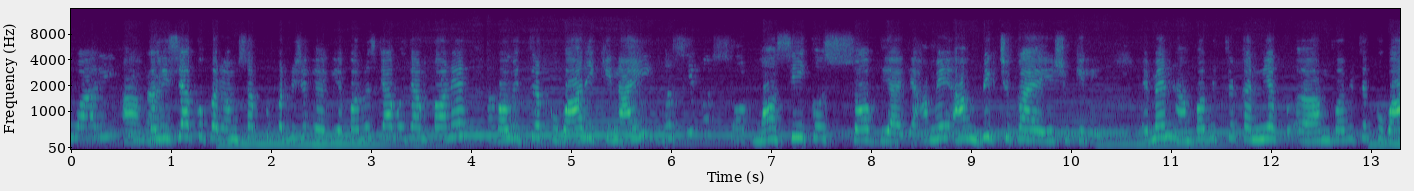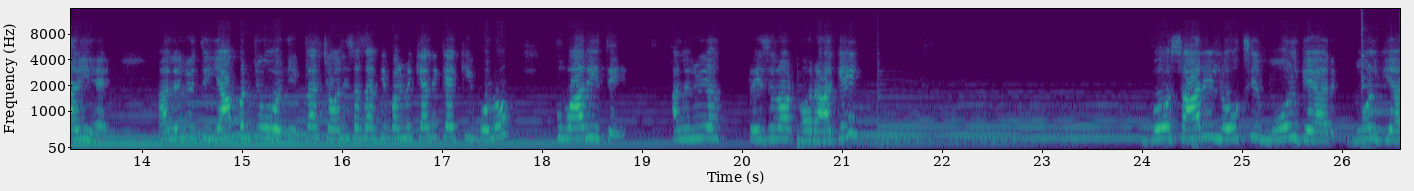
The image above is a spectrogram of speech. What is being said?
कुंवारी हाँ की को पर हम सबको परमेश्वर पौलुस क्या बोलते हैं हम कौन है? पवित्र कुवारी की नाई। मसीह को सौंप मौसी को सौंप दिया गया। हमें हम बिक चुका है यीशु के लिए। Amen? हम पवित्र कन्या हम पवित्र कुवारी है। हालेलुया तो यहाँ पर जो एक लाख चौवालीस हज़ार के बारे में क्या लिखा है कि वो लोग कुवारी थे। हालेलुया प्रेज लॉर्ड और आगे वो सारे लोग से मोल गया मोल गया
